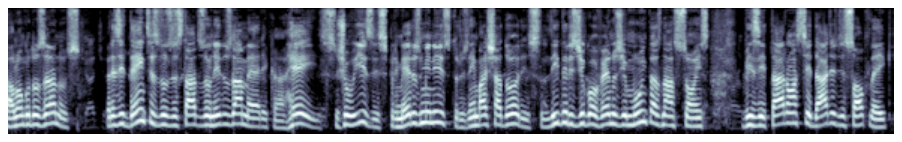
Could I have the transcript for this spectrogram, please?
Ao longo dos anos, presidentes dos Estados Unidos da América, reis, juízes, primeiros ministros, embaixadores, líderes de governos de muitas nações visitaram a cidade de Salt Lake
